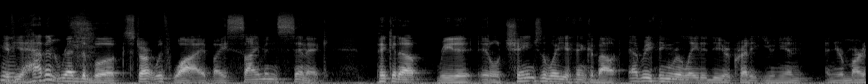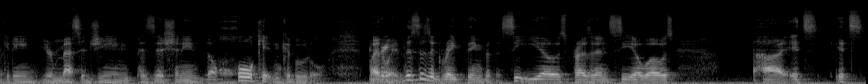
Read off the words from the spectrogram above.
If you haven't read the book, Start with Why by Simon Sinek, pick it up, read it. It'll change the way you think about everything related to your credit union and your marketing, your messaging, positioning, the whole kit and caboodle. By the way, this is a great thing for the CEOs, presidents, COOs. Uh, it's, it's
